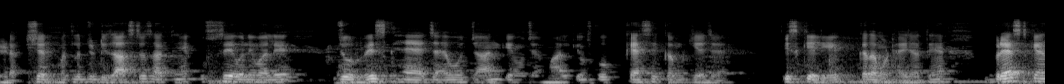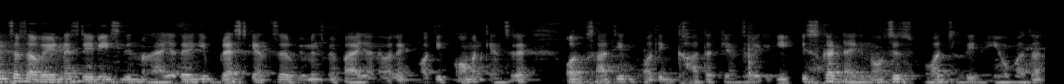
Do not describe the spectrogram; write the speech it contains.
reduction मतलब जो डिजास्टर्स आते हैं, उससे होने वाले जो रिस्क है, चाहे वो जान के हो, चाहे माल के उसको कैसे कम किया जाए, इसके लिए कदम उठाए जाते हैं। ब्रेस्ट कैंसर अवेयरनेस डे भी इसी दिन मनाया जाता है कि ब्रेस्ट कैंसर विमेंस में पाया जाने वाला एक बहुत ही कॉमन कैंसर है और साथ ही बहुत ही घातक कैंसर है, क्योंकि इसका डायग्नोसिस बहुत जल्दी नहीं हो पाता।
